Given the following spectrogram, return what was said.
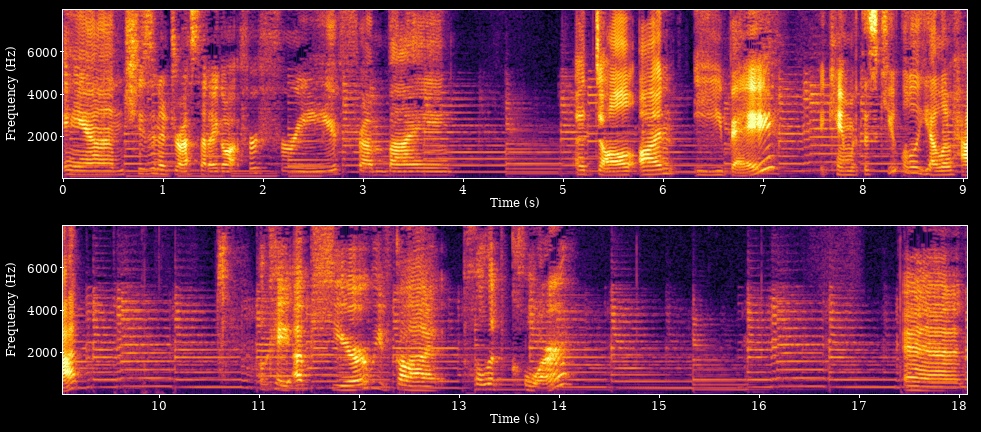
And she's in a dress that I got for free from buying a doll on eBay. It came with this cute little yellow hat. Okay, up here we've got Pullip core. And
